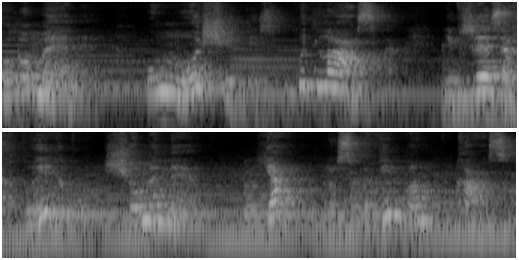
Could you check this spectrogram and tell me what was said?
коло мене, умощуйтесь, будь ласка, і вже за хвильку, що мене, я розповім вам казку.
